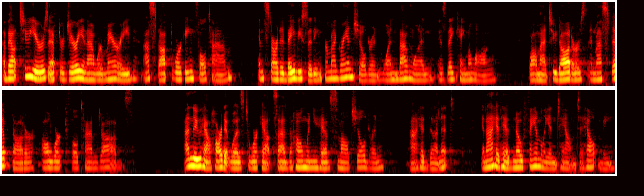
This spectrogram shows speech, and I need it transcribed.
About two years after Jerry and I were married, I stopped working full time and started babysitting for my grandchildren one by one as they came along, while my two daughters and my stepdaughter all worked full time jobs. I knew how hard it was to work outside the home when you have small children. I had done it, and I had had no family in town to help me.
